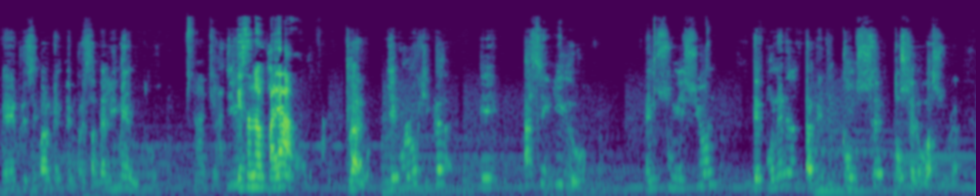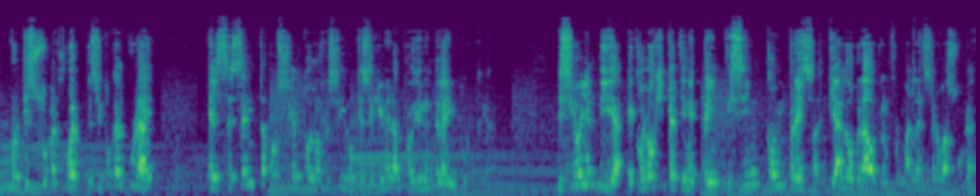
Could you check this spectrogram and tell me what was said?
eh, principalmente empresas de alimentos. Ah, claro, y, que se no han parado. Claro, y Ecológica eh, ha seguido en su misión de poner el tapete el concepto cero basura, porque es súper fuerte. Si tú calculáis, el 60% de los residuos que se generan provienen de la industria. Y si hoy en día Ecológica tiene 25 empresas que han logrado transformarla en cero basura,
